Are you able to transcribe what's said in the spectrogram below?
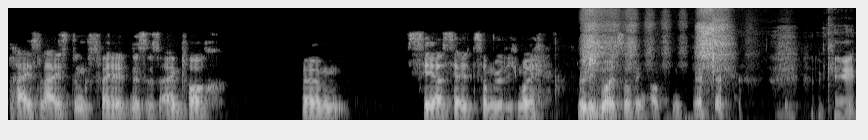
Preis-Leistungs-Verhältnis ist einfach ähm, sehr seltsam, würde ich mal, würde ich mal so behaupten. Okay.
